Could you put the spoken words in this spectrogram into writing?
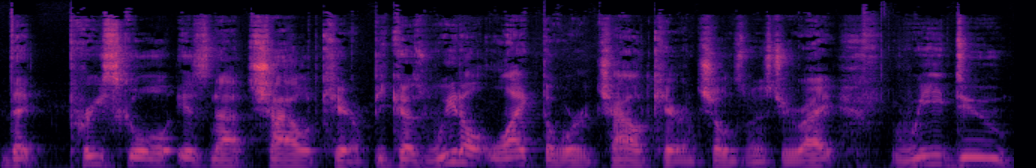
that preschool is not childcare because we don't like the word childcare in children's ministry, right? We do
